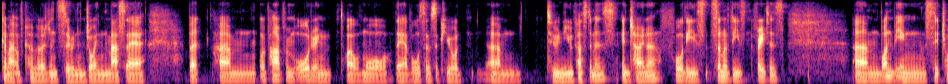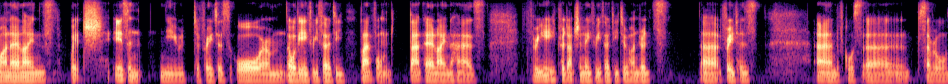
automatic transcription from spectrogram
come out of conversion soon and join Mas Air. But um, apart from ordering 12 more, they have also secured um, two new customers in China for these some of these freighters. Um, one being Sichuan Airlines, which isn't new to freighters or um, or the A330 platform. That airline has three production A330-200s uh, freighters, and of course uh, several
